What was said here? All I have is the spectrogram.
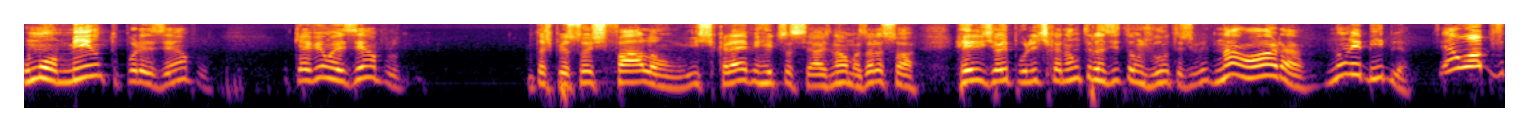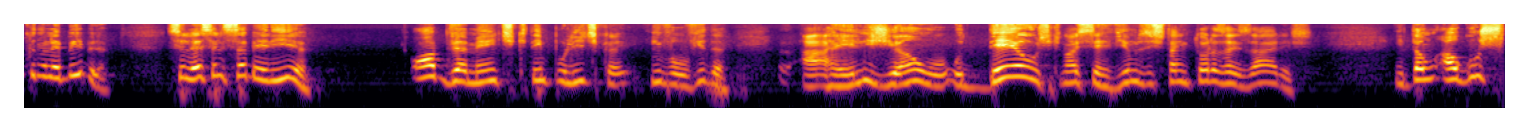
o momento, por exemplo. Quer ver um exemplo? Muitas pessoas falam e escrevem em redes sociais, não, mas olha só, religião e política não transitam juntas. Na hora, não lê Bíblia. É óbvio que não lê Bíblia. Se lesse, ele saberia. Obviamente que tem política envolvida. A religião, o Deus que nós servimos está em todas as áreas. Então, alguns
